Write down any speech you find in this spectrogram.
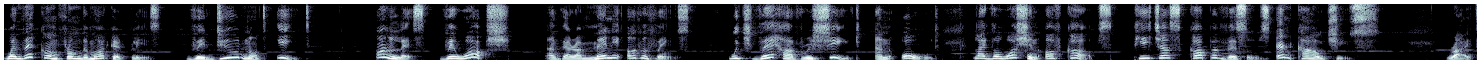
When they come from the marketplace, they do not eat unless they wash. And there are many other things which they have received and hold, like the washing of cups, pitchers, copper vessels, and couches. Right,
